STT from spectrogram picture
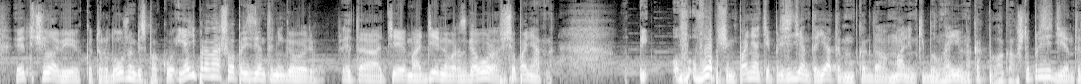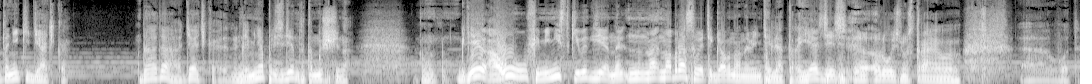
– это человек, который должен беспокоиться. Я не про нашего президента не говорю. Это тема отдельного разговора. Все понятно. И в, в общем, понятие президента, я там, когда маленький был, наивно как полагал, что президент – это некий дядька. Да-да, дядька. Для меня президент – это мужчина. Где, ау, феминистки, вы где? На, на, набрасывайте говна на вентилятор. Я здесь э, рознь устраиваю. Э, вот.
